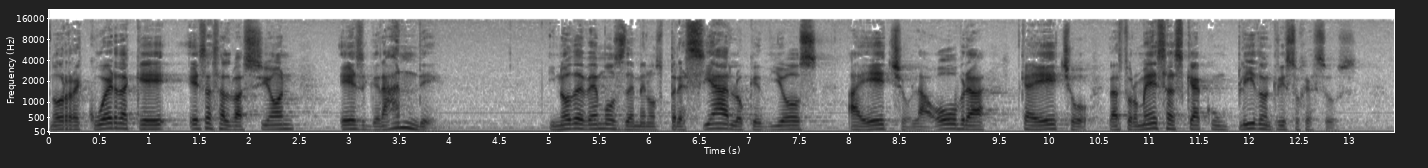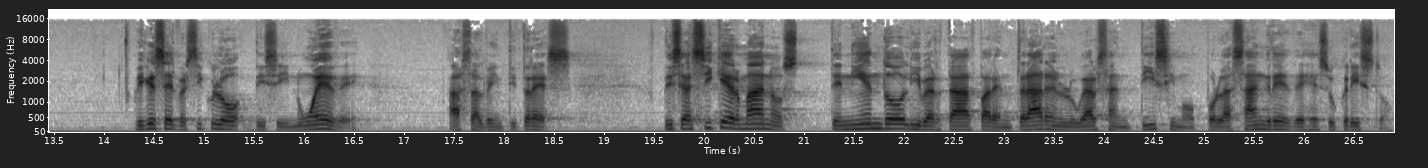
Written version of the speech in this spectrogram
Nos recuerda que esa salvación es grande y no debemos de menospreciar lo que Dios ha hecho, la obra que ha hecho, las promesas que ha cumplido en Cristo Jesús. Fíjese el versículo 19 hasta el 23. Dice, así que hermanos, teniendo libertad para entrar en el lugar santísimo por la sangre de Jesucristo,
